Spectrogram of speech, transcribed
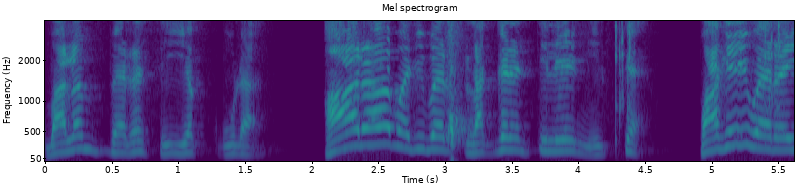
பலம் பெற செய்யக்கூடாது. ஆறாம் அதிபர் லக்னத்திலே நிற்க பகைவரை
